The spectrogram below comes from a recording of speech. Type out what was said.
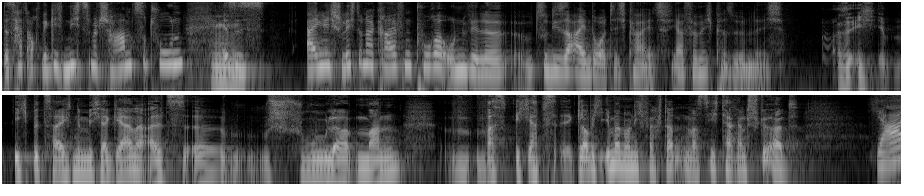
Das hat auch wirklich nichts mit Scham zu tun. Mhm. Es ist eigentlich schlicht und ergreifend purer Unwille äh, zu dieser Eindeutigkeit, ja, für mich persönlich. Also ich, ich bezeichne mich ja gerne als äh, schwuler Mann. Was ich habe es, glaube ich, immer noch nicht verstanden, was dich daran stört. Ja,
